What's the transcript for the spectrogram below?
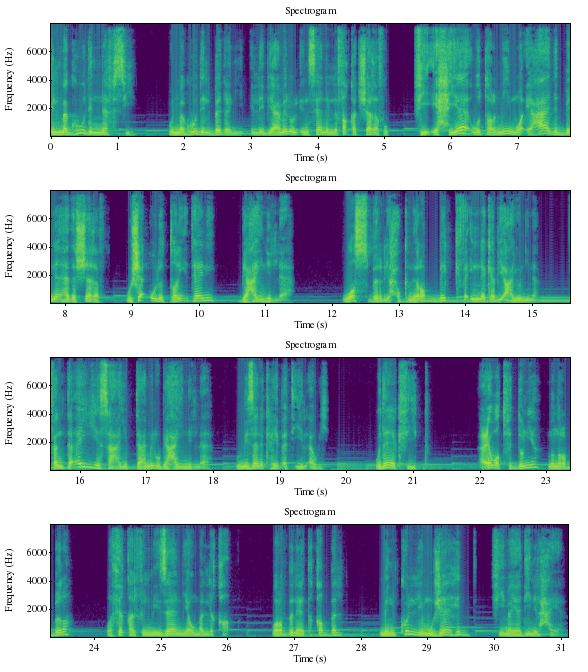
المجهود النفسي والمجهود البدني اللي بيعمله الإنسان اللي فقد شغفه في إحياء وترميم وإعادة بناء هذا الشغف وشقه للطريق تاني بعين الله. واصبر لحكم ربك فإنك بأعيننا. فأنت أي سعي بتعمله بعين الله وميزانك هيبقى تقيل قوي. وده يكفيك. عوض في الدنيا من ربنا وثقل في الميزان يوم اللقاء. وربنا يتقبل من كل مجاهد في ميادين الحياة.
